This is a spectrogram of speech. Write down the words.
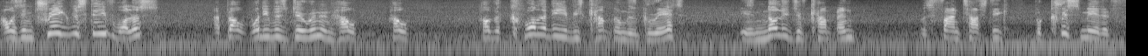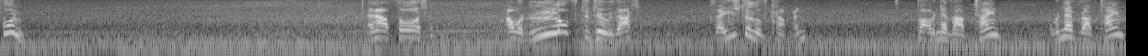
I was intrigued with Steve Wallis about what he was doing and how how how the quality of his camping was great. His knowledge of camping was fantastic, but Chris made it fun. And I thought I would love to do that because I used to love camping, but I would never have time. I would never have time.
